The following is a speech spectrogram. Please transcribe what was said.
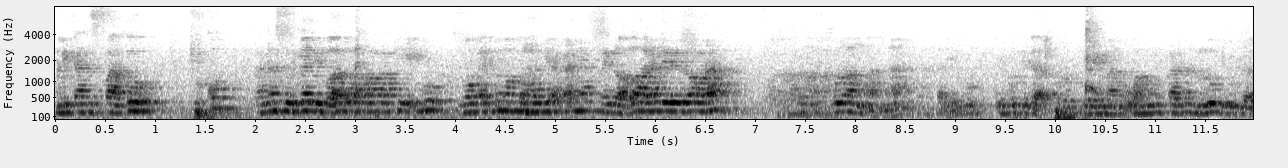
belikan sepatu cukup karena surga di bawah telapak kaki ibu. Semoga itu membahagiakannya. Ridho Allah ada di ridho orang. Pulang mana? Kata ibu ibu tidak perlu kiriman uang. Karena dulu juga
